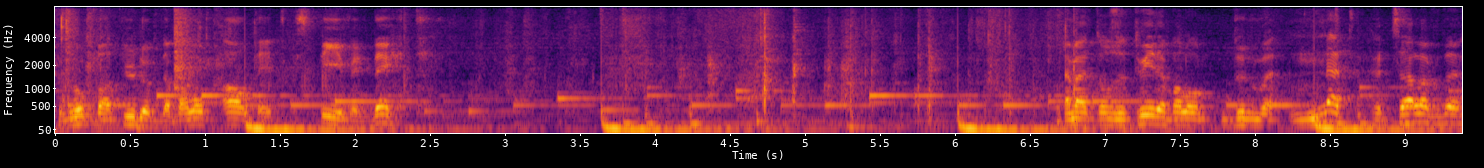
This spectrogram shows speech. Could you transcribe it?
Knoop natuurlijk de ballon altijd stevig dicht. En met onze tweede ballon doen we net hetzelfde.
